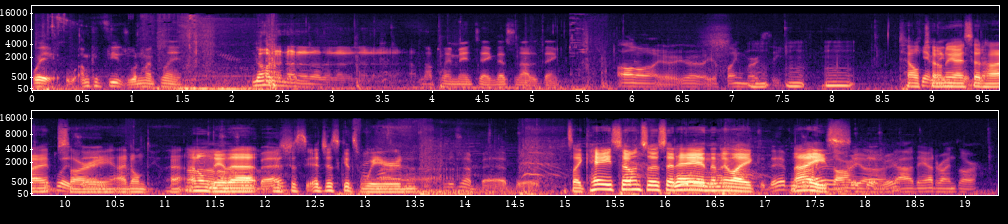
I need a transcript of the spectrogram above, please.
Wait, I'm confused. What am I playing? No, no, no, no, no, no, no, no, no, no, no. I'm not playing main tank. That's not a thing. Oh no, no, you're, you're, you're playing Mercy. Mm-mm. Tell Tony I said hi. Sorry, Zane. I don't do that. No, I don't no, do no, that. It's just it just gets weird. It's not bad, but. It's like, hey, so and so said hey, and then they're like, Did they have nice. Ryan? Sorry, They uh, did, right? yeah, they had Ryan's R. Attackers incoming.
